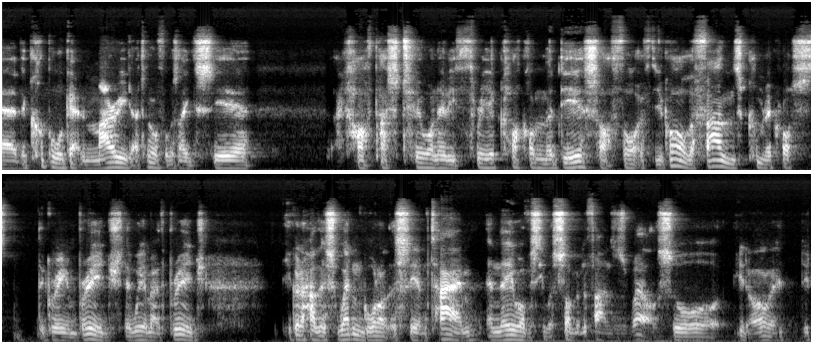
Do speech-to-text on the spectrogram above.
uh, the couple were getting married. I don't know if it was like say like half past two or nearly three o'clock on the day. So I thought if you've got all the fans coming across the Green Bridge, the Wearmouth Bridge, you're going to have this wedding going on at the same time, and they obviously were some of the fans as well. So you know, it, it,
